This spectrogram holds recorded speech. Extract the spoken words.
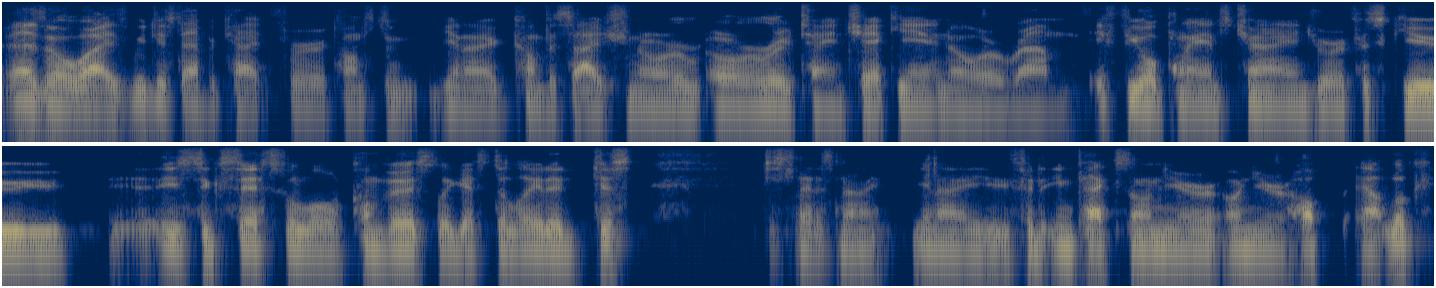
as always, we just advocate for a constant, you know, conversation or, or a routine check-in, or um, if fuel plans change, or if a SKU is successful, or conversely gets deleted, just just let us know. You know, if it impacts on your on your hop outlook,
